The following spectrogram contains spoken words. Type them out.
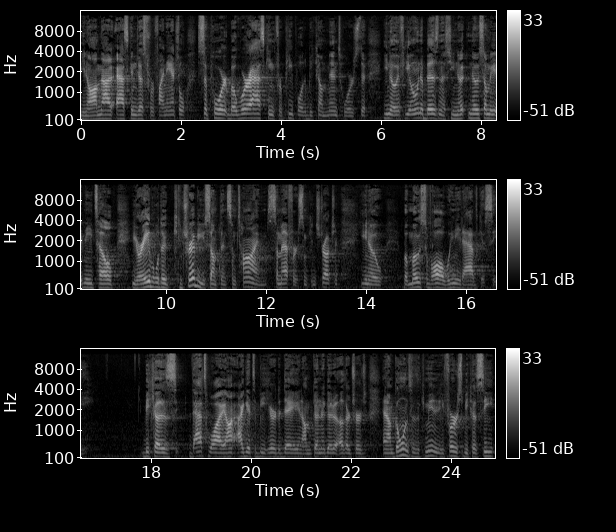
You know, I'm not asking just for financial support, but we're asking for people to become mentors. To, you know, if you own a business, you know, know somebody that needs help, you're able to contribute something, some time, some effort, some construction, you know, but most of all, we need advocacy. Because that's why I, I get to be here today and I'm going to go to other churches. And I'm going to the community first because, see,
